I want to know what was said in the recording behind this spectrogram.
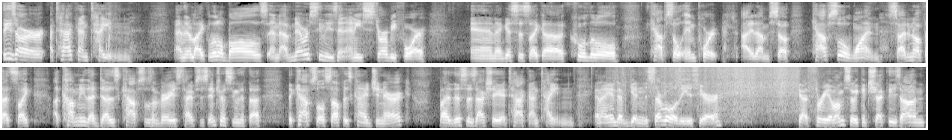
these are Attack on Titan. And they're like little balls, and I've never seen these in any store before. And I guess it's like a cool little capsule import item. So Capsule One. So I don't know if that's like a company that does capsules of various types. It's interesting that the the capsule itself is kind of generic, but this is actually Attack on Titan, and I end up getting several of these here. Got three of them, so we can check these out. And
